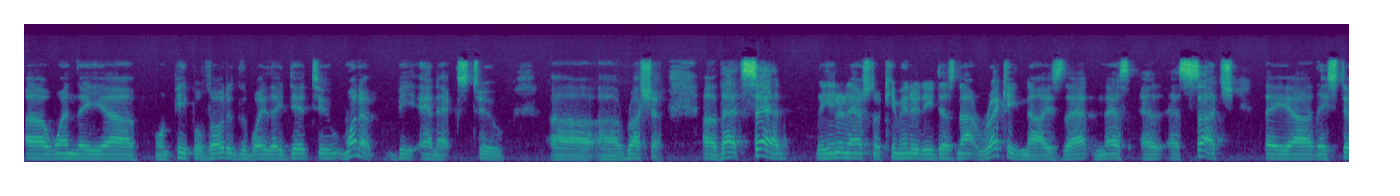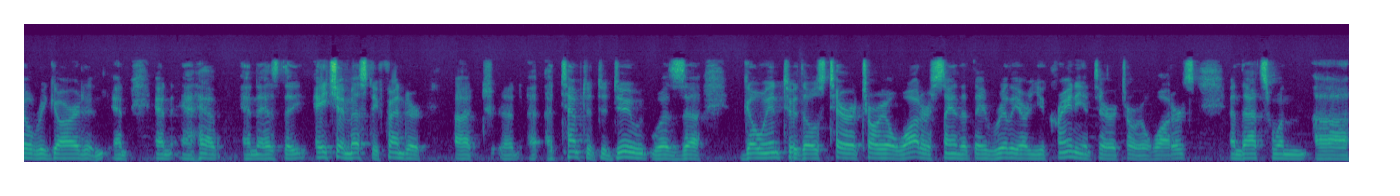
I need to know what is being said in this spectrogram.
uh, when the uh, when people voted the way they did to want to be annexed to uh, Russia. that said the international community does not recognize that, and as as, as such, they uh, they still regard and, and and have and as the HMS Defender uh, uh, attempted to do was uh, go into those territorial waters, saying that they really are Ukrainian territorial waters, and that's when uh,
